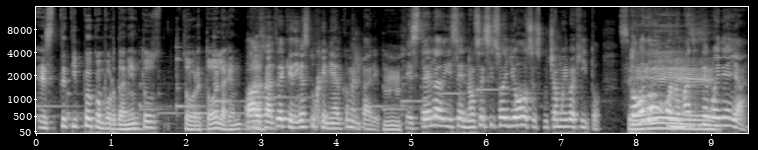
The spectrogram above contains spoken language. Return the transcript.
este tipo de comportamientos, sobre todo de la gente. pausa, antes de que digas tu genial comentario. Mm, Estela dice, no sé si soy yo o se escucha muy bajito. sí. ¿Todo o nomás ese güey de allá?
